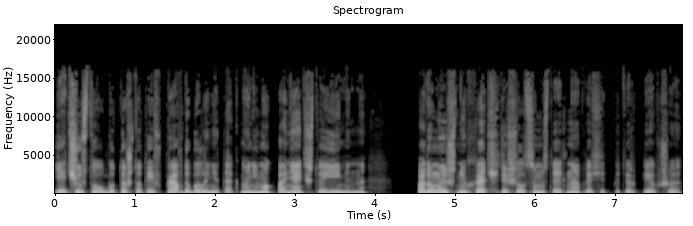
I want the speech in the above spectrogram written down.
Я чувствовал, будто что-то и вправду было не так, но не мог понять, что именно — Подумаешь, Нюхач решил самостоятельно опросить потерпевшую.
